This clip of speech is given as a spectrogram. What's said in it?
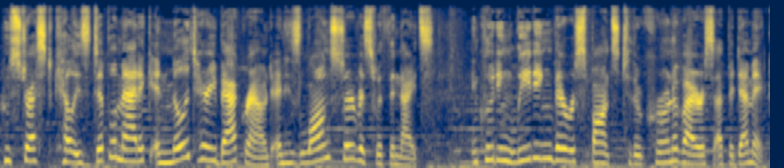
who stressed Kelly's diplomatic and military background and his long service with the Knights, including leading their response to the coronavirus epidemic.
